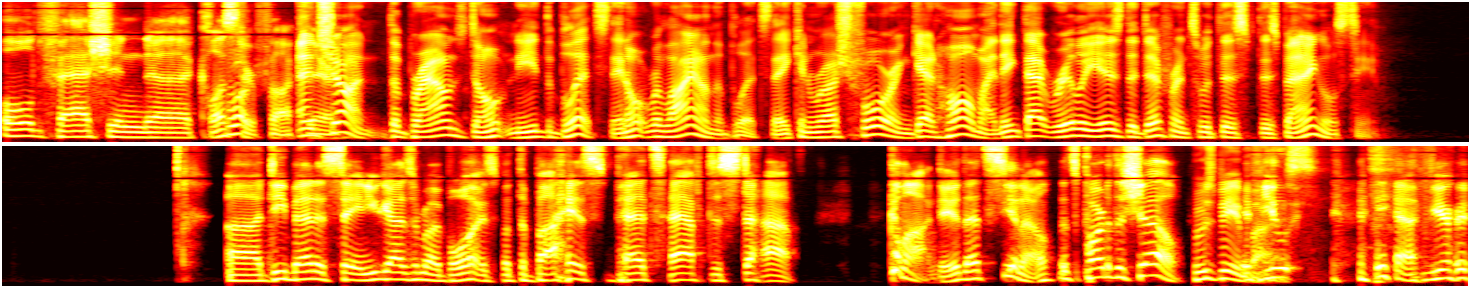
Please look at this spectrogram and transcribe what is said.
old fashioned uh, clusterfuck. And there. Sean, the Browns don't need the blitz. They don't rely on the blitz. They can rush four and get home. I think that really is the difference with this this Bengals team. Uh, D Bet is saying you guys are my boys, but the bias bets have to stop. Come on, dude. That's you know that's part of the show. Who's being If you- biased? yeah, if you're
